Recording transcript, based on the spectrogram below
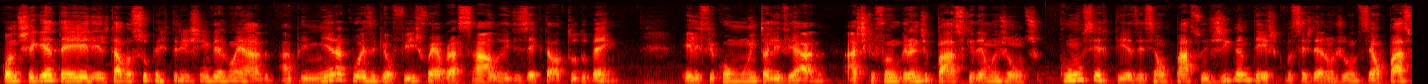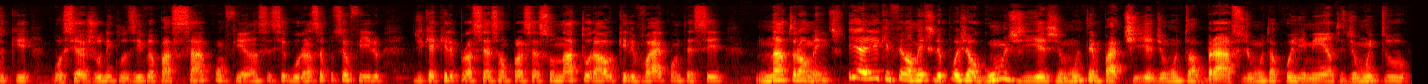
Quando cheguei até ele, ele estava super triste e envergonhado. A primeira coisa que eu fiz foi abraçá-lo e dizer que estava tudo bem ele ficou muito aliviado. Acho que foi um grande passo que demos juntos. Com certeza, esse é um passo gigantesco que vocês deram juntos. É um passo que você ajuda, inclusive, a passar confiança e segurança para o seu filho de que aquele processo é um processo natural e que ele vai acontecer naturalmente. E aí que finalmente, depois de alguns dias de muita empatia, de muito abraço, de muito acolhimento, de muito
